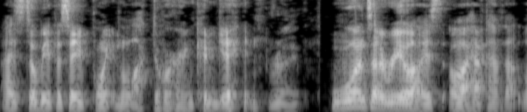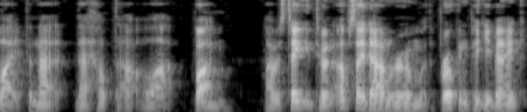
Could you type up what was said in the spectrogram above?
I'd still be at the save point in the locked door and couldn't get in. Right. Once I realized, oh, I have to have that light, then that, that helped out a lot. But Mm. I was taken to an upside down room with a broken piggy bank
